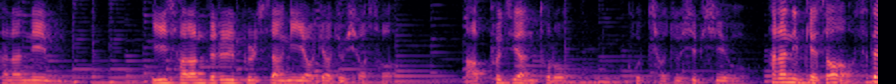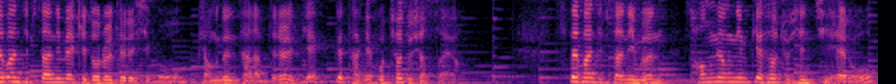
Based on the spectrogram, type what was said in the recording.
하나님, 이 사람들을 불쌍히 여겨주셔서 아프지 않도록 고쳐주십시오. 하나님께서 스데반 집사님의 기도를 들으시고 병든 사람들을 깨끗하게 고쳐주셨어요. 스데반 집사님은 성령님께서 주신 지혜로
